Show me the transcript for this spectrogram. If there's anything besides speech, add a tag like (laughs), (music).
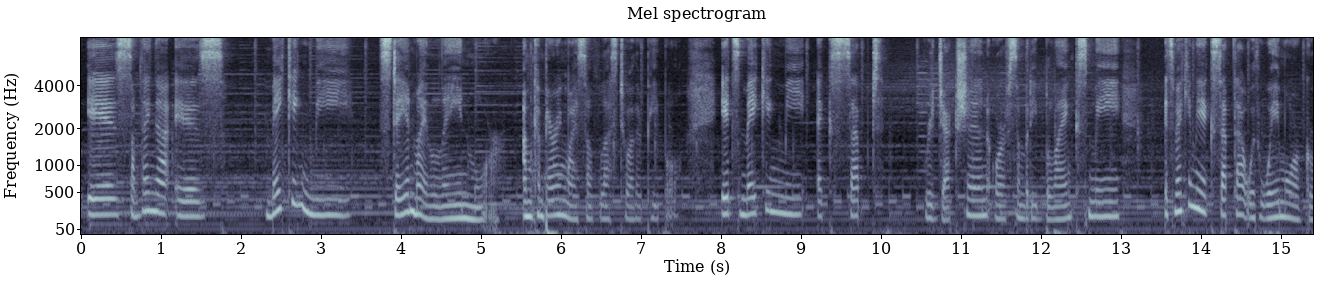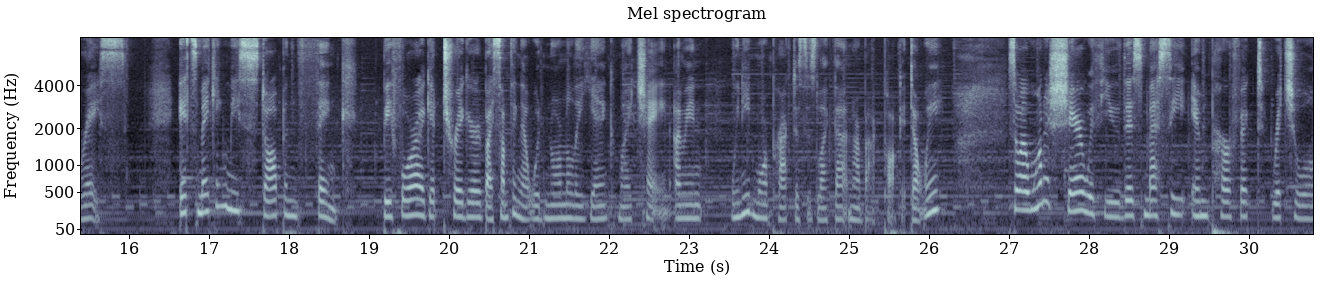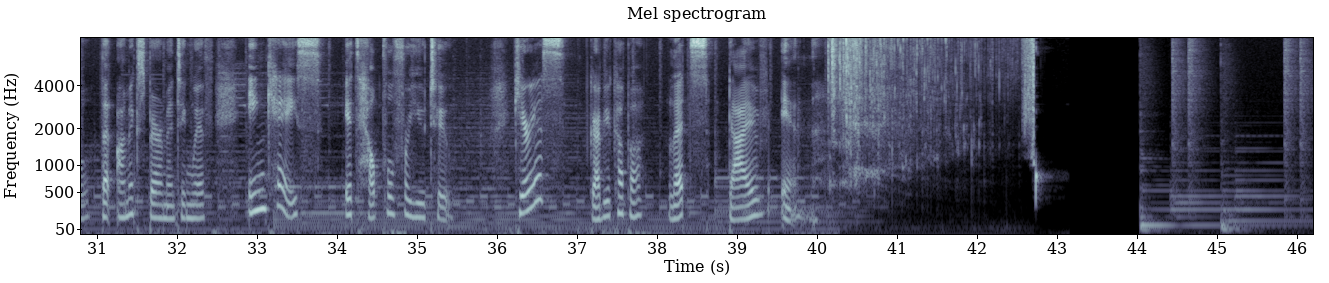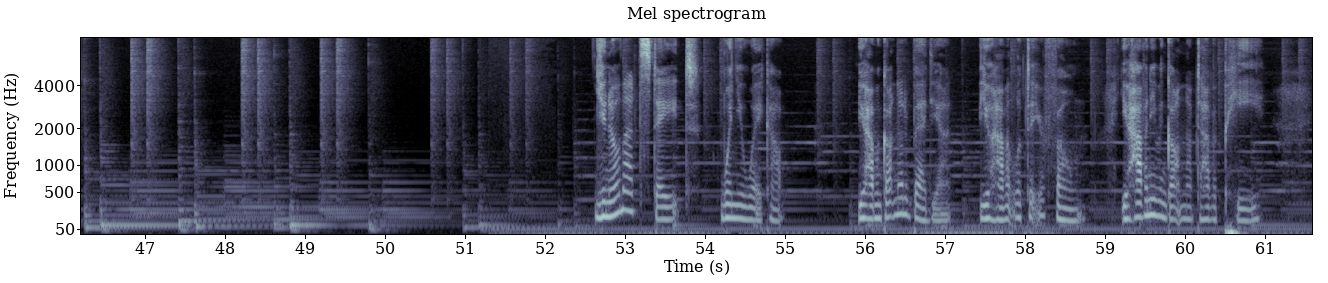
is something that is making me stay in my lane more. I'm comparing myself less to other people. It's making me accept rejection, or if somebody blanks me, it's making me accept that with way more grace. It's making me stop and think before I get triggered by something that would normally yank my chain. I mean, we need more practices like that in our back pocket, don't we? So, I want to share with you this messy, imperfect ritual that I'm experimenting with in case it's helpful for you too. Curious? Grab your cuppa. Let's dive in. You know that state when you wake up? You haven't gotten out of bed yet. You haven't looked at your phone. You haven't even gotten up to have a pee.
